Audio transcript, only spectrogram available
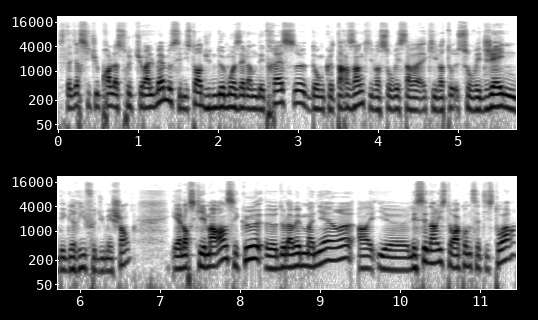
c'est-à-dire si tu prends la structure elle-même, c'est l'histoire d'une demoiselle en détresse, donc Tarzan qui va sauver sa, qui va sauver Jane des griffes du méchant. Et alors ce qui est marrant, c'est que euh, de la même manière, y- euh, les scénaristes racontent cette histoire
